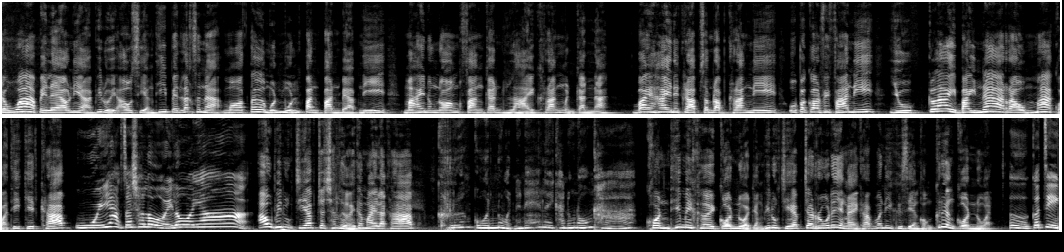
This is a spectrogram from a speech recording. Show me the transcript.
จะว่าไปแล้วเนี่ยพี่หลุยเอาเสียงที่เป็นลักษณะมอเตอร์หมุนหมุนๆปั่นปั่นๆแบบนี้ มาให้น้องๆฟังกันหลายครั้งเหมือนกันนะใบให้นะครับสำหรับครั้งนี้ อุปกรณ์ไฟฟ้านี้อยู่ใกล้ใบหน้าเรามากกว่าที่คิดครับ อุ้ยอยากจะเฉลยเลยอะเอ้าพี่ลูกเจี๊ยบจะเฉลยทำไมล่ะครับ เครื่องโกนหนวดแน่ๆเลยค่ะน้องๆค่ะคนที่ไม่เคยโกนหนวดอย่างพี่ลูกเจี๊ยบจะรู้ได้ยังไงครับ ว่านี่คือเสียงของเครื่องโกนหนวด เออ ก็จริง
